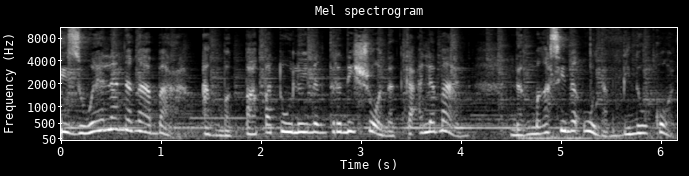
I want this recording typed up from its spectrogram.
Si Zuela na nga ba ang magpapatuloy ng tradisyon at kaalaman ng mga sinaunang binukot?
